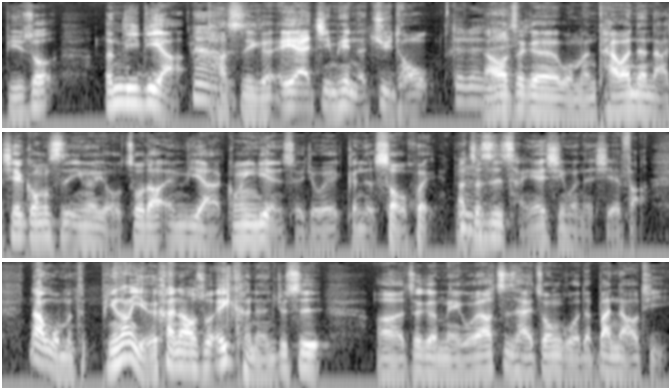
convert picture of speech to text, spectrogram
比如说。NVIDIA 它是一个 AI 晶片的巨头，对对。然后这个我们台湾的哪些公司因为有做到 NVIDIA 供应链，所以就会跟着受惠。那这是产业新闻的写法。那我们平常也会看到说，哎，可能就是呃，这个美国要制裁中国的半导体，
